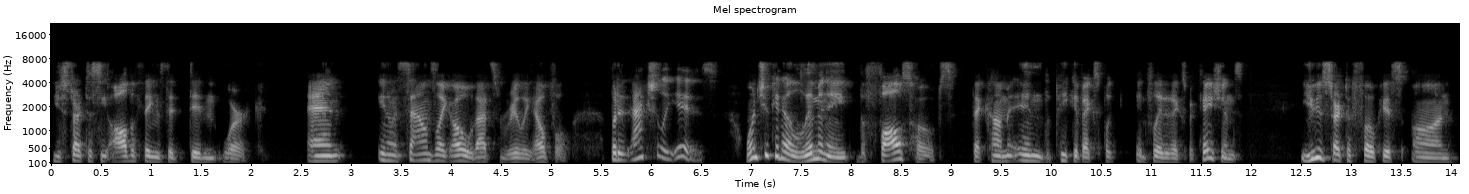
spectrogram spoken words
you start to see all the things that didn't work. And, you know, it sounds like, oh, that's really helpful, but it actually is. Once you can eliminate the false hopes that come in the peak of inflated expectations, you can start to focus on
